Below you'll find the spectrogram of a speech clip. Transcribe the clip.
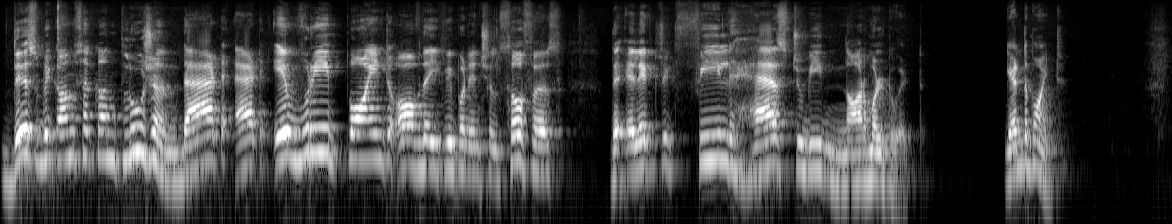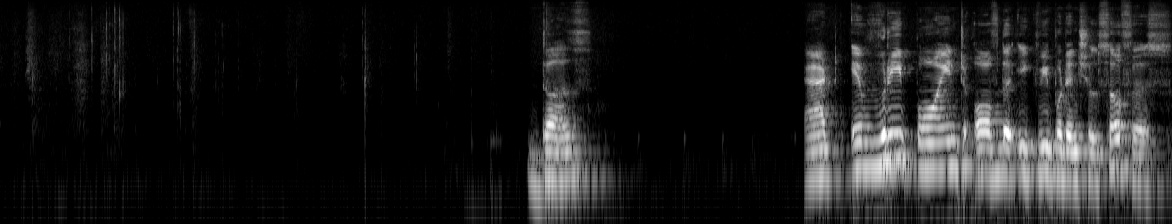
this becomes a conclusion that at every point of the equipotential surface, the electric field has to be normal to it. Get the point? Thus, at every point of the equipotential surface,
